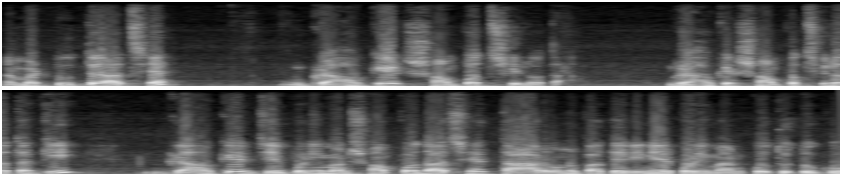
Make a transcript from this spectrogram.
নাম্বার টুতে আছে গ্রাহকের সম্পদশীলতা। গ্রাহকের সম্পদশীলতা কি? গ্রাহকের যে পরিমাণ সম্পদ আছে তার অনুপাতে ঋণের পরিমাণ কতটুকু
